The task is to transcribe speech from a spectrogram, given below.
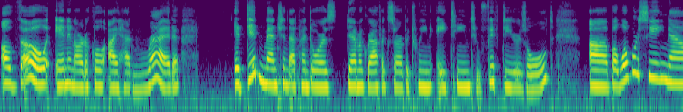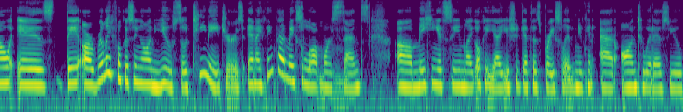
Although in an article I had read, it did mention that Pandora's demographics are between 18 to 50 years old. Uh, but what we're seeing now is they are really focusing on youth, so teenagers, and I think that makes a lot more sense um, making it seem like okay yeah you should get this bracelet and you can add on to it as you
